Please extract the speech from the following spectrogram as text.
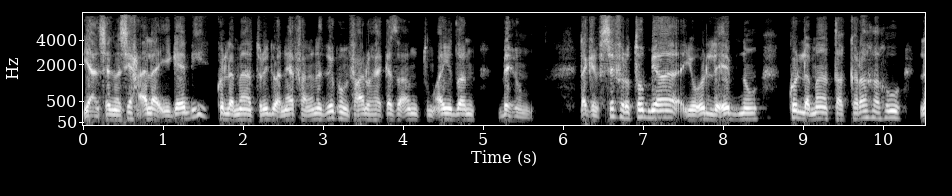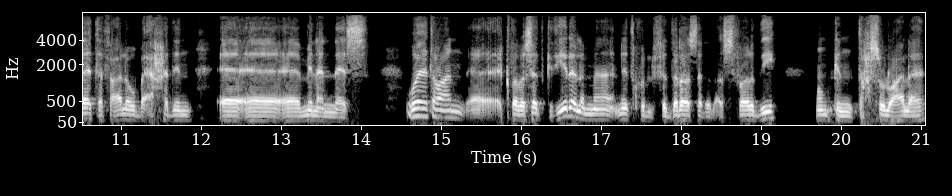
يعني سيد المسيح قال إيجابي كل ما تريد أن يفعل الناس بكم افعلوا هكذا أنتم أيضا بهم. لكن في سفر طوبيا يقول لابنه كل ما تكرهه لا تفعله بأحد من الناس. وطبعا اقتباسات كثيرة لما ندخل في دراسة للأسفار دي ممكن تحصلوا على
